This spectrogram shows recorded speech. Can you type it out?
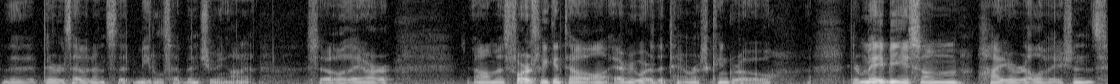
that there's evidence that beetles have been chewing on it. So they are, um, as far as we can tell, everywhere the tamarisk can grow. There may be some higher elevations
